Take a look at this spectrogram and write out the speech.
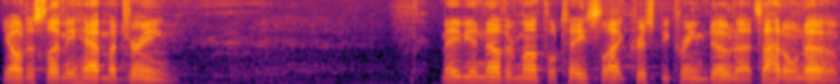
Y'all just let me have my dream. Maybe another month will taste like Krispy Kreme donuts. I don't know.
